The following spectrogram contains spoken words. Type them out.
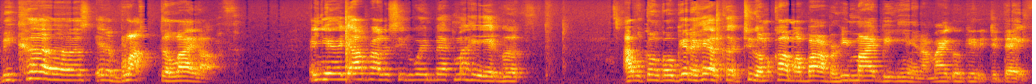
because it'll block the light off. And yeah, y'all probably see the way back of my head, look. I was going to go get a haircut too. I'm going to call my barber. He might be in. I might go get it today.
